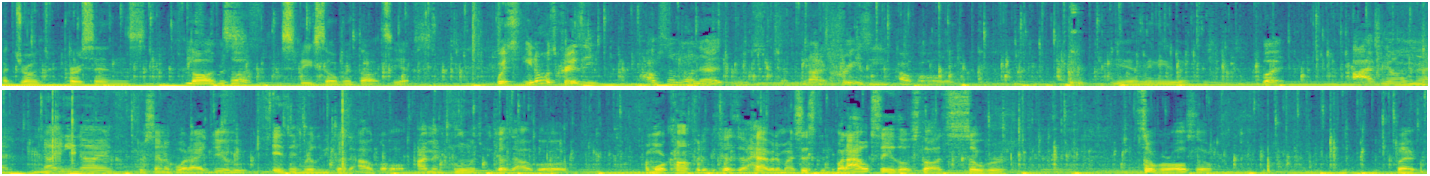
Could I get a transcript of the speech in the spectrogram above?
a drunk person's Speak thoughts, sober thoughts. speaks over thoughts. Yes. Which you know what's crazy? I'm someone that I'm not a crazy alcoholic, Yeah, me neither. but I've known that 99% of what I do isn't really because of alcohol. I'm influenced because of alcohol. I'm more confident because I have it in my system. But I'll say those thoughts sober, sober also. But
